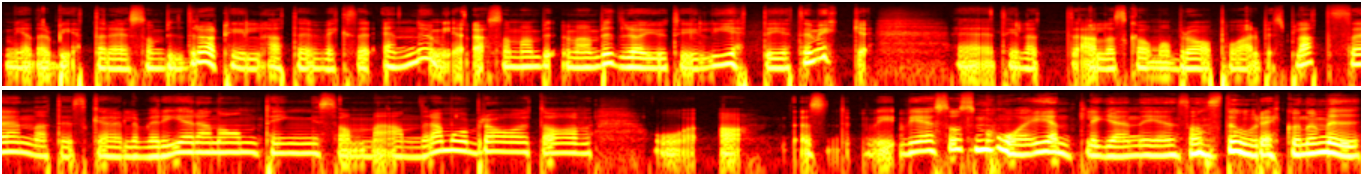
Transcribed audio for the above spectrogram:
medarbetare som bidrar till att det växer ännu mera. Så man, man bidrar ju till jätte, jättemycket. Eh, till att alla ska må bra på arbetsplatsen, att det ska leverera någonting som andra mår bra utav. Och, ja, alltså, vi, vi är så små egentligen i en sån stor ekonomi,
